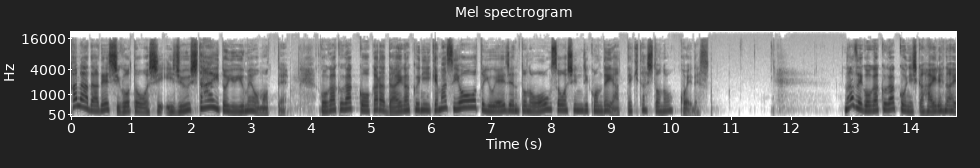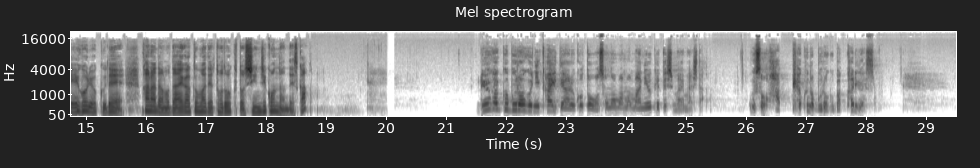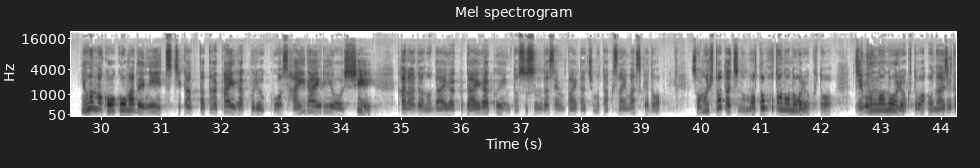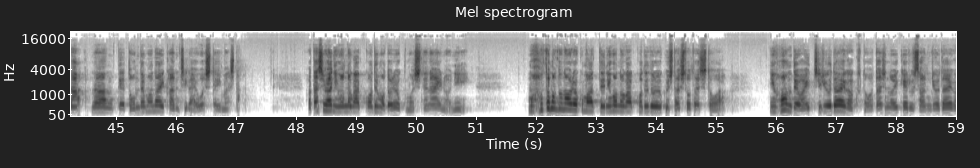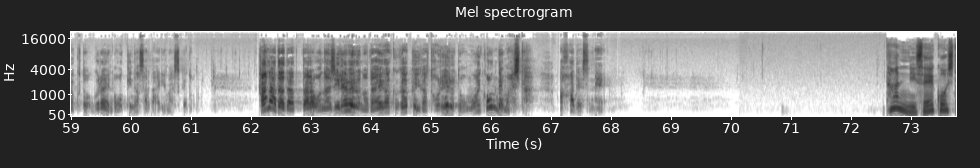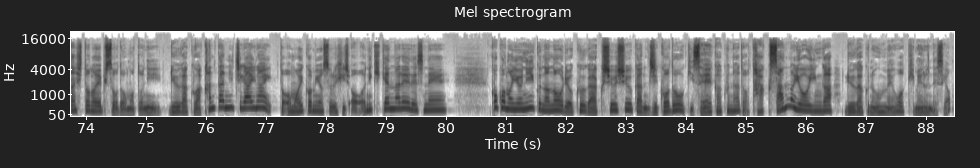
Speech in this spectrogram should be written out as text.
カナダで仕事をし移住したいという夢を持って語学学校から大学に行けますよというエージェントの大嘘を信じ込んでやってきた人の声です。なぜ語学学校にしか入れない英語力でカナダの大学まで届くと信じ込んだんですか？留学ブログに書いてあることをそのまま真に受けてしまいました。嘘800のブログばっかりです。日本の高校までに培った高い学力を最大利用し、カナダの大学、大学院と進んだ先輩たちもたくさんいますけど、その人たちのもともとの能力と自分の能力とは同じだなんてとんでもない勘違いをしていました。私は日本の学校でも努力もしてないのに、もともと能力もあって日本の学校で努力した人たちとは、日本では一流大学と私の行ける三流大学とぐらいの大きな差がありますけど、カナダだったら同じレベルの大学学位が取れると思い込んでました。バカですね。単に成功した人のエピソードをもとに留学は簡単に違いないと思い込みをする非常に危険な例ですね。個々のユニークな能力、学習習慣、自己動機、性格などたくさんの要因が留学の運命を決めるんですよ。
